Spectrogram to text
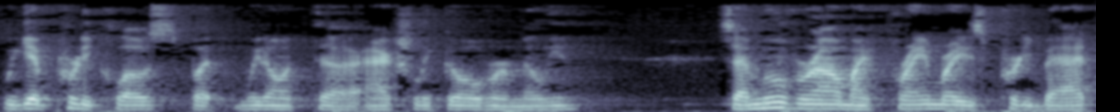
We get pretty close, but we don't uh, actually go over a million. So I move around, my frame rate is pretty bad.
